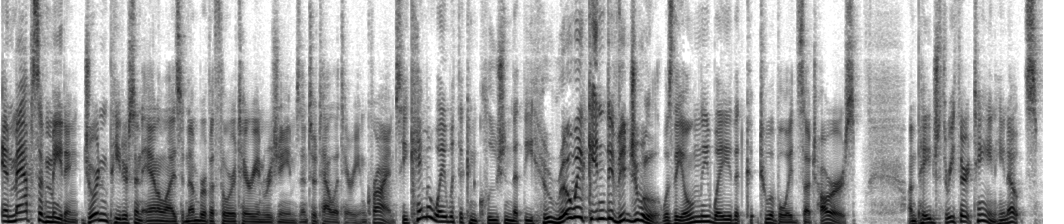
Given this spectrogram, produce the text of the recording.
in Maps of Meaning, Jordan Peterson analyzed a number of authoritarian regimes and totalitarian crimes. He came away with the conclusion that the heroic individual was the only way that to avoid such horrors. On page 313, he notes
